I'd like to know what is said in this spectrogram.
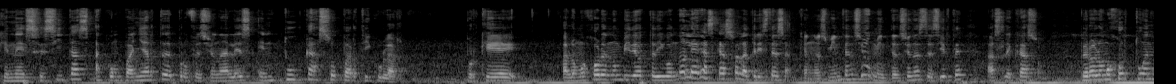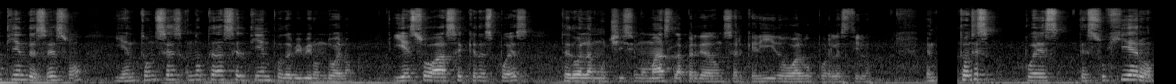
que necesitas acompañarte de profesionales en tu caso particular. Porque a lo mejor en un video te digo, no le hagas caso a la tristeza, que no es mi intención, mi intención es decirte, hazle caso. Pero a lo mejor tú entiendes eso y entonces no te das el tiempo de vivir un duelo. Y eso hace que después te duela muchísimo más la pérdida de un ser querido o algo por el estilo. Entonces, pues te sugiero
